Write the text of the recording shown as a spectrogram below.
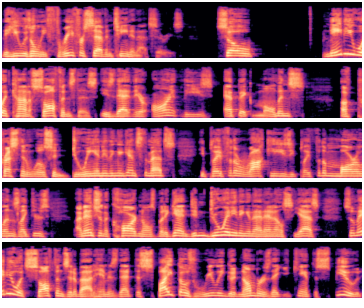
He was only three for 17 in that series. So maybe what kind of softens this is that there aren't these epic moments of Preston Wilson doing anything against the Mets. He played for the Rockies, he played for the Marlins. Like there's, I mentioned the Cardinals, but again, didn't do anything in that NLCS. So maybe what softens it about him is that despite those really good numbers that you can't dispute,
